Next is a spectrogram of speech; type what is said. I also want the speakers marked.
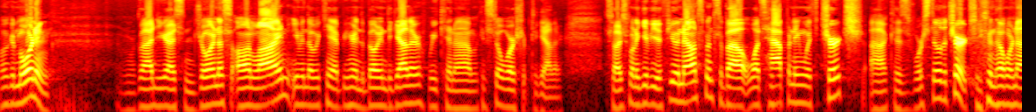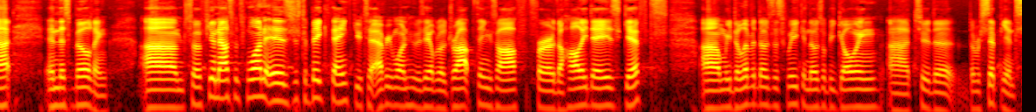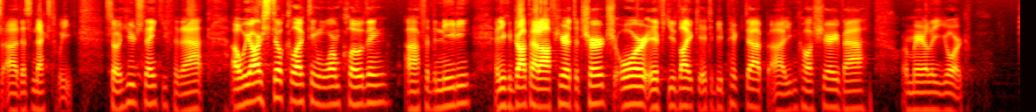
Speaker 1: Well, good morning. We're glad you guys can join us online. Even though we can't be here in the building together, we can, uh, we can still worship together. So I just want to give you a few announcements about what's happening with church, because uh, we're still the church, even though we're not in this building. Um, so a few announcements. One is just a big thank you to everyone who was able to drop things off for the holidays gifts. Um, we delivered those this week, and those will be going uh, to the, the recipients uh, this next week. So, a huge thank you for that. Uh, we are still collecting warm clothing uh, for the needy, and you can drop that off here at the church, or if you'd like it to be picked up, uh, you can call Sherry Vath or Marilee York.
